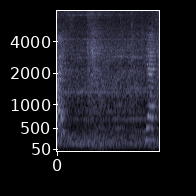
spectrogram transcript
What? Yes.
